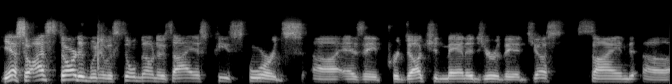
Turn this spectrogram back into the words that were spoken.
Yeah, so I started when it was still known as ISP Sports uh, as a production manager. They had just signed uh,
